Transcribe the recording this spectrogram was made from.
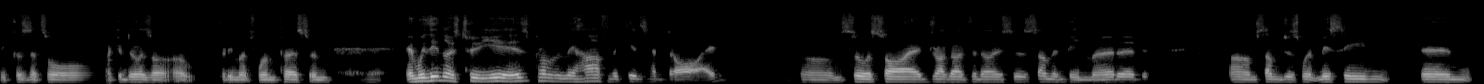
because that's all I could do as a, a pretty much one person. Yeah. And within those two years, probably half of the kids had died. Um, suicide, drug overdoses. Some had been murdered. Um, some just went missing, and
